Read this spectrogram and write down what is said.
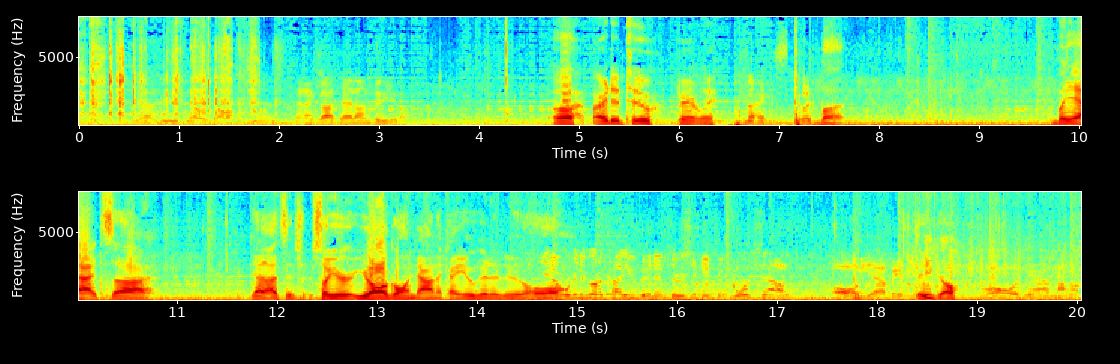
Yeah, dude. That was awesome, man. And I got that on video. Uh, I did too, apparently. Nice. Good. But, but yeah, it's uh, yeah, that's interesting. So you're you're all going down to Cayuga to do the whole. Yeah, we're gonna go to Cayuga, and if there's if it works out, oh yeah, baby. there you go. Oh yeah, mama.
